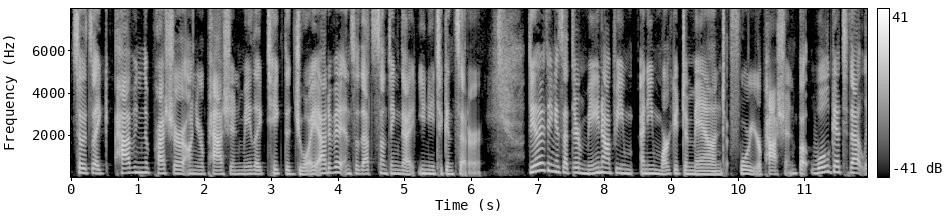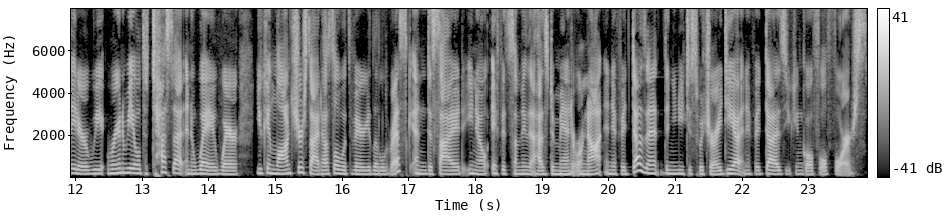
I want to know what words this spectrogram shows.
So it's like having the pressure on your passion may like take the joy out of it and so that's something that you need to consider. The other thing is that there may not be any market demand for your passion, but we'll get to that later. We, we're going to be able to test that in a way where you can launch your side hustle with very little risk and decide, you know, if it's something that has demand or not. And if it doesn't, then you need to switch your idea. And if it does, you can go full force.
